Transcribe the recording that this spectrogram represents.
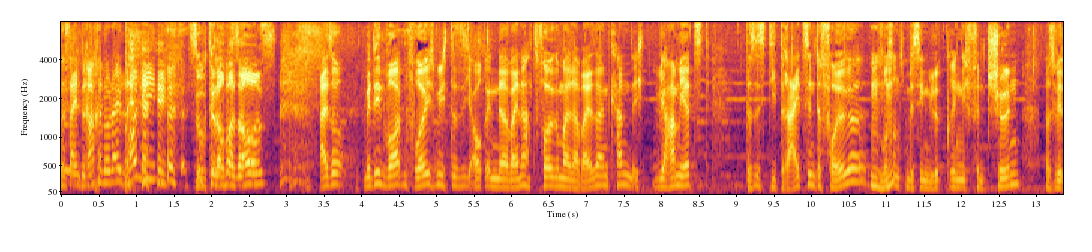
das ein Drachen oder ein Pony? Such dir doch was aus. Also mit den Worten freue ich mich, dass ich auch in der Weihnachtsfolge mal dabei sein kann. Ich, wir haben jetzt, das ist die 13. Folge, muss uns ein bisschen Glück bringen. Ich finde es schön, dass wir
